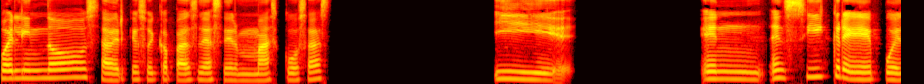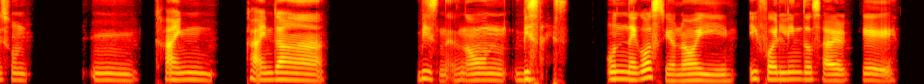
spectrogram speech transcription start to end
fue lindo saber que soy capaz de hacer más cosas. Y en, en sí creé pues un mm, kind, kinda business, ¿no? Un business, un negocio, ¿no? Y, y fue lindo saber que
